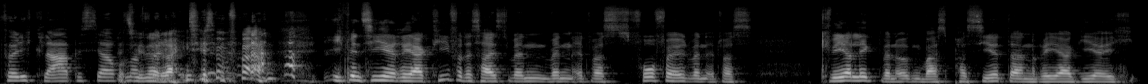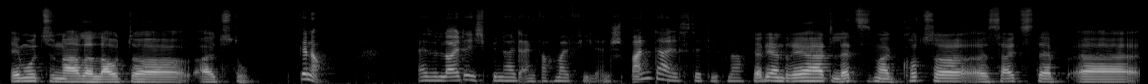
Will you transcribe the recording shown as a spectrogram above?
Völlig klar, bist ja auch Jetzt immer völlig. Ich bin sicher reaktiver, das heißt, wenn, wenn etwas vorfällt, wenn etwas quer liegt, wenn irgendwas passiert, dann reagiere ich emotionaler, lauter als du. Genau. Also Leute, ich bin halt einfach mal viel entspannter als der Dietmar. Ja, die Andrea hat letztes Mal kurzer äh, Sidestep äh,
